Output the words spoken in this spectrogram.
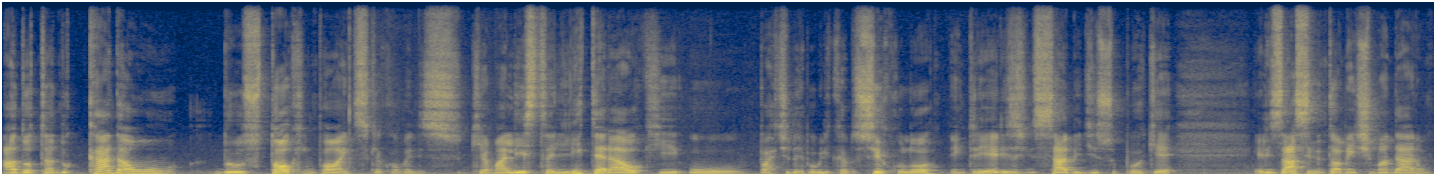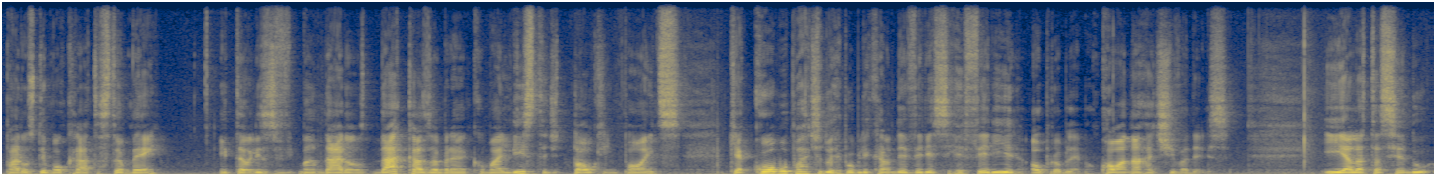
adotando cada um dos talking points, que é, como eles, que é uma lista literal que o Partido Republicano circulou entre eles. A gente sabe disso porque eles acidentalmente mandaram para os democratas também. Então eles mandaram da Casa Branca uma lista de talking points, que é como o Partido Republicano deveria se referir ao problema, qual a narrativa deles. E ela está sendo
